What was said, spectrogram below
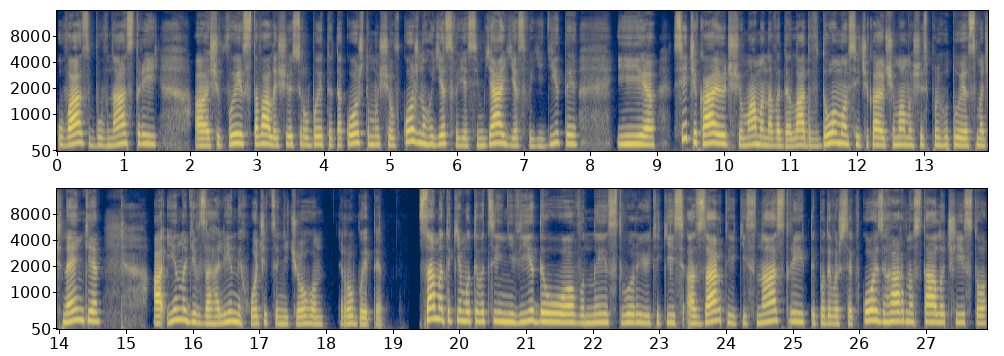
у вас був настрій, щоб ви ставали щось робити також, тому що в кожного є своя сім'я, є свої діти. І всі чекають, що мама наведе лад вдома, всі чекають, що мама щось приготує смачненьке, а іноді взагалі не хочеться нічого робити. Саме такі мотиваційні відео вони створюють якийсь азарт, якийсь настрій. Ти подивишся, як в когось гарно стало чисто,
